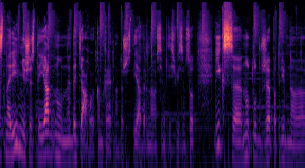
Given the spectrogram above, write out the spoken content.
десь на рівні шестияд... ну не дотягує конкретно до шестиядерного 7800X. Е, Ну тут вже потрібно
